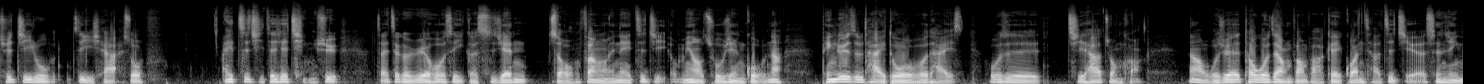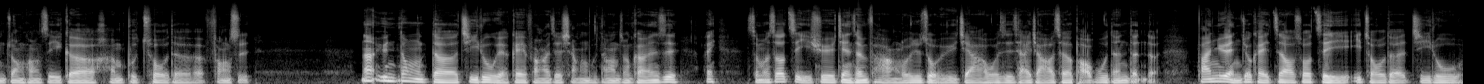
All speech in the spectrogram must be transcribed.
去记录自己下来说，哎，自己这些情绪在这个月或是一个时间轴范围内，自己有没有出现过？那频率是不是太多，或太或是其他状况？那我觉得透过这样方法可以观察自己的身心状况，是一个很不错的方式。那运动的记录也可以放在这项目当中，可能是哎。什么时候自己去健身房，或者去做瑜伽，或者是踩脚踏车、跑步等等的翻阅，你就可以知道说自己一周的记录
